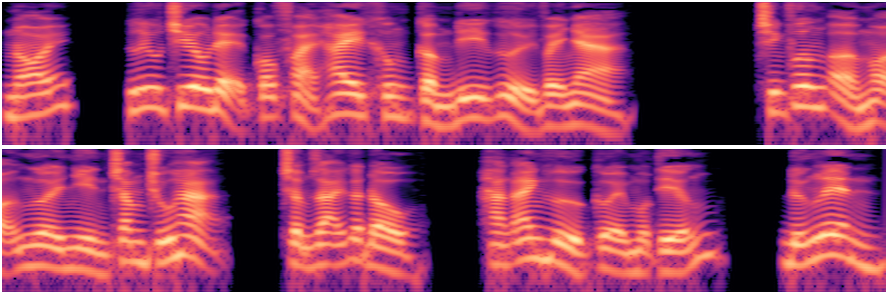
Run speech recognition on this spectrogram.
nói, Lưu Chiêu đệ có phải hay không cầm đi gửi về nhà. Trịnh Phương ở mọi người nhìn chăm chú hạ, chậm rãi gật đầu, Hàn Anh hử cười một tiếng, đứng lên,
